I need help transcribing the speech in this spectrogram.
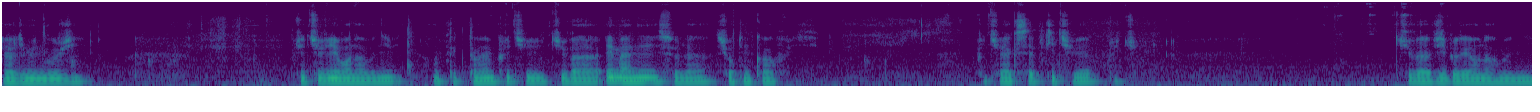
J'allume une bougie. Plus tu vivres en harmonie avec toi-même, plus tu, tu vas émaner cela sur ton corps. Plus tu acceptes qui tu es, plus tu, tu vas vibrer en harmonie,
